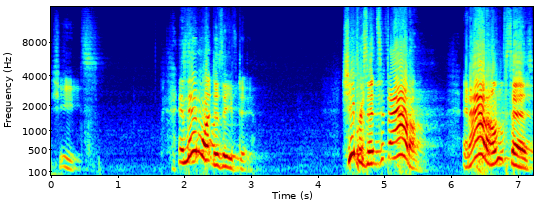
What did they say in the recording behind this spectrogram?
She eats. And then what does Eve do? She presents it to Adam. And Adam says,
